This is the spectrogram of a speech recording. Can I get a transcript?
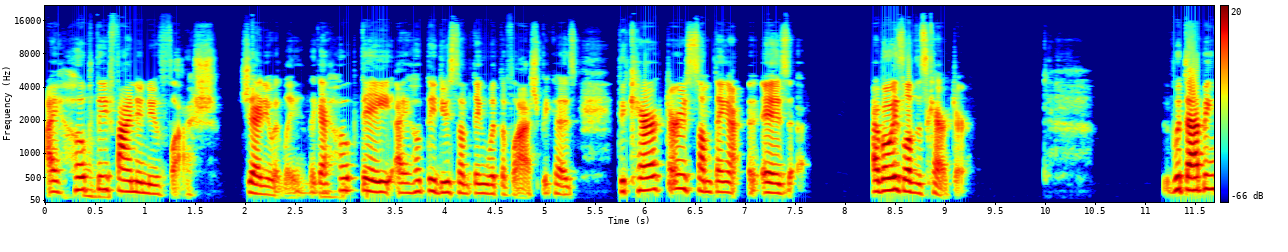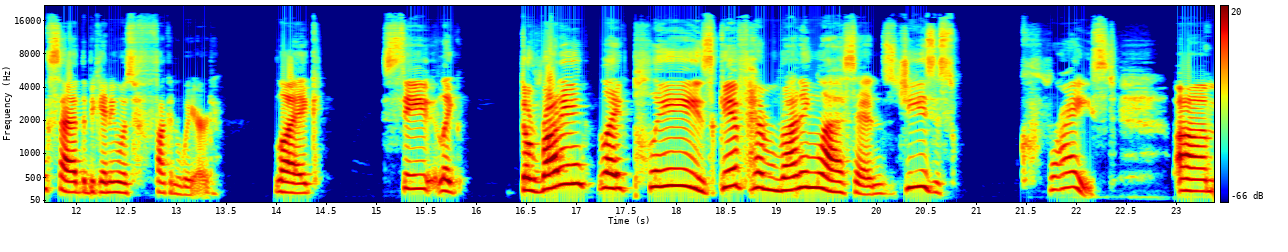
I hope mm-hmm. they find a new Flash. Genuinely, like I mm-hmm. hope they, I hope they do something with the Flash because the character is something is. I've always loved this character. With that being said, the beginning was fucking weird. Like, see, like the running, like, please give him running lessons. Jesus Christ. Um,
